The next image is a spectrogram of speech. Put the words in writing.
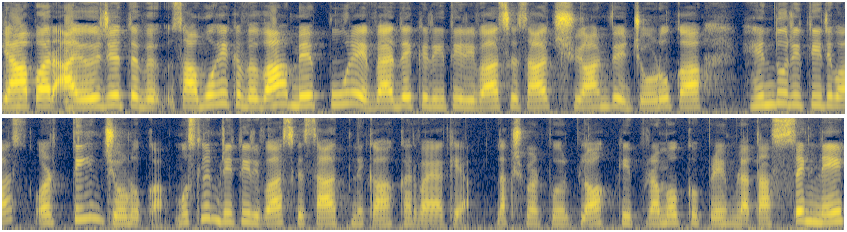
यहाँ पर आयोजित सामूहिक विवाह में पूरे वैदिक रीति रिवाज के साथ छियानवे जोड़ों का हिंदू रीति रिवाज और तीन जोड़ों का मुस्लिम रीति रिवाज के साथ निकाह करवाया गया। लक्ष्मणपुर ब्लॉक की प्रमुख प्रेमलता सिंह ने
